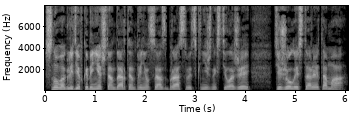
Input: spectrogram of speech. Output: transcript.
Снова оглядев кабинет, Штандартен принялся сбрасывать с книжных стеллажей тяжелые старые тома,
